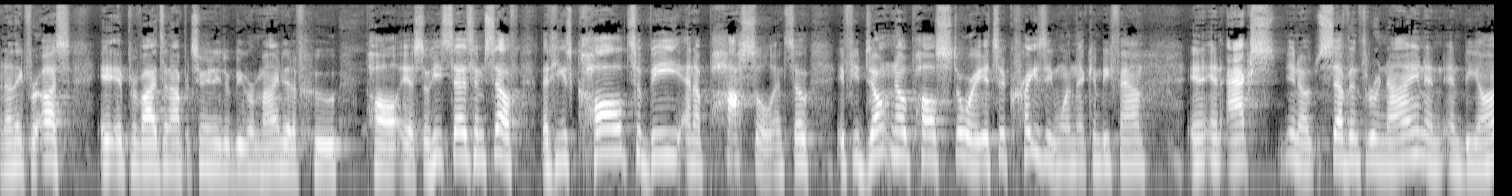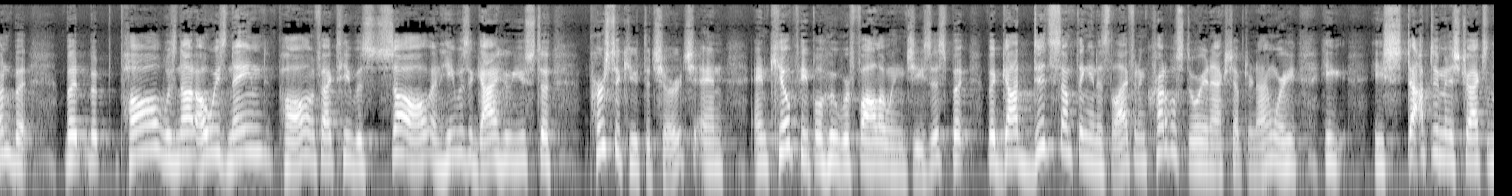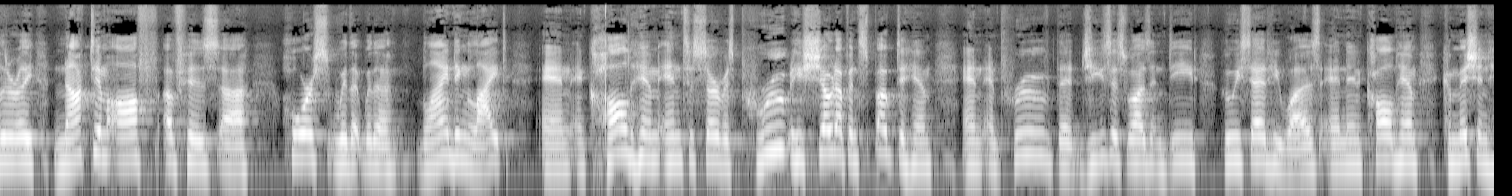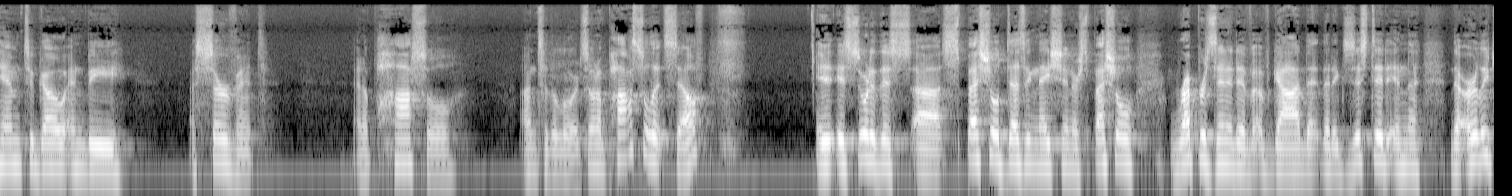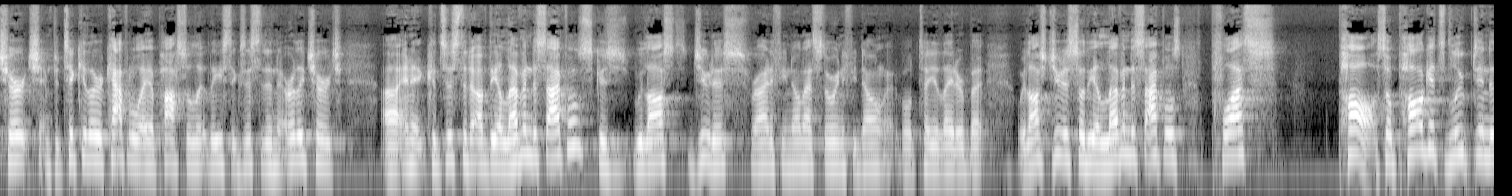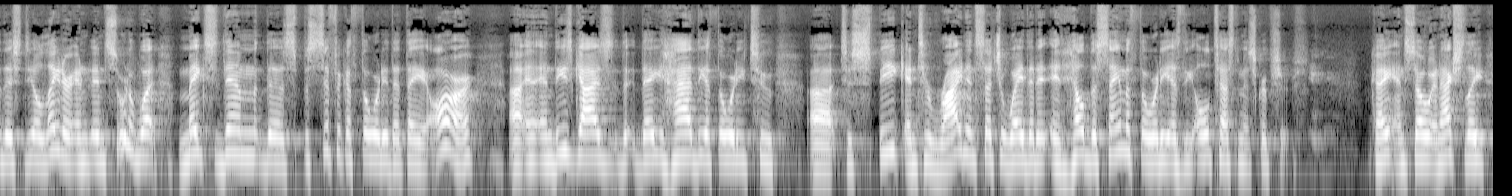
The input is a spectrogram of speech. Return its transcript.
And I think for us, it, it, provides an opportunity to be reminded of who Paul is. So he says himself that he's called to be an apostle. And so if you don't know Paul's story, it's a crazy one that can be found in, in Acts, you know, 7 through 9 and, and beyond. But, but, but Paul was not always named Paul. In fact, he was Saul, and he was a guy who used to persecute the church and, and kill people who were following Jesus. But, but God did something in his life, an incredible story in Acts chapter 9, where he, he, he stopped him in his tracks, literally knocked him off of his uh, horse with a, with a blinding light. And, and called him into service. Proved, he showed up and spoke to him and, and proved that Jesus was indeed who he said he was, and then called him, commissioned him to go and be a servant, an apostle unto the Lord. So, an apostle itself is, sort of this uh, special designation or special representative of God that, that existed in the, the early church, in particular, capital A apostle at least, existed in the early church. Uh, and it consisted of the 11 disciples, because we lost Judas, right? If you know that story, and if you don't, we'll tell you later. But we lost Judas, so the 11 disciples plus Paul. So Paul gets looped into this deal later, and, and sort of what makes them the specific authority that they are uh, and, and, these guys, they had the authority to, uh, to speak and to write in such a way that it, it, held the same authority as the Old Testament scriptures. Okay? And so, and actually,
